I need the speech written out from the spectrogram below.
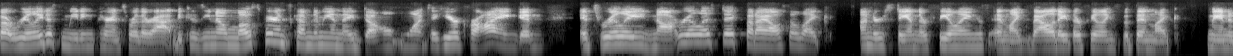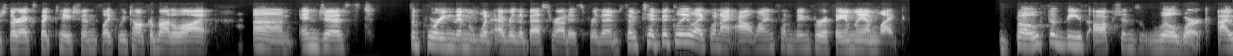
but really just meeting parents where they're at because you know most parents come to me and they don't want to hear crying and it's really not realistic but i also like understand their feelings and like validate their feelings but then like manage their expectations like we talk about a lot um, and just supporting them in whatever the best route is for them. So typically, like when I outline something for a family, I'm like, both of these options will work. I,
